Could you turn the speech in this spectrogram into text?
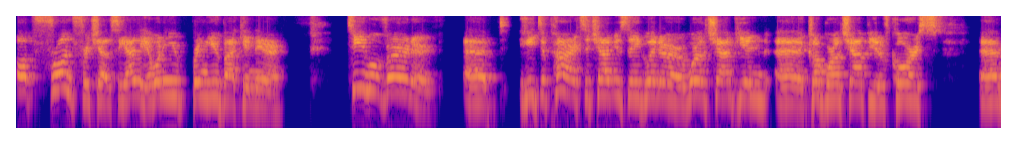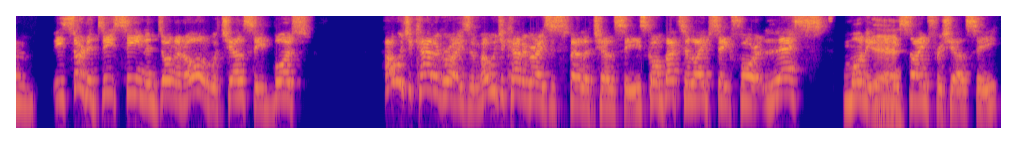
up front for Chelsea, Andy, I want to bring you back in there. Timo Werner, uh, he departs a Champions League winner, world champion, uh, club world champion, of course. Um, he's sort of seen and done it all with Chelsea, but how would you categorize him? How would you categorize his spell at Chelsea? He's gone back to Leipzig for less money yeah. than he signed for Chelsea.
